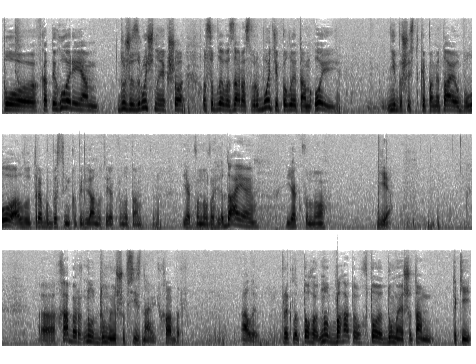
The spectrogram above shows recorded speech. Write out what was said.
по категоріям. Дуже зручно, якщо особливо зараз в роботі, коли там ой, ніби щось таке пам'ятаю було, але треба швидко підглянути, як воно там, як воно виглядає, як воно є. Е, Хабер, ну думаю, що всі знають Хабер. Але приклад того, ну багато хто думає, що там такий,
